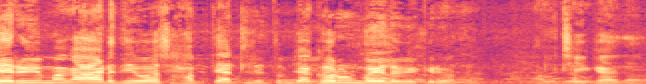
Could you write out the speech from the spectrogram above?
एरवी मग आठ दिवस हप्त्यातली तुमच्या घरून बैल विक्री होतात. ठीक आहे दादा.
